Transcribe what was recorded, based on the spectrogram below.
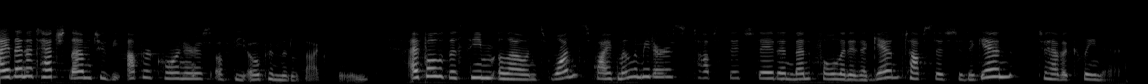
I then attached them to the upper corners of the open middle back seam. I folded the seam allowance once, 5 millimeters, top stitched it and then folded it again, top stitched it again to have a clean edge.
